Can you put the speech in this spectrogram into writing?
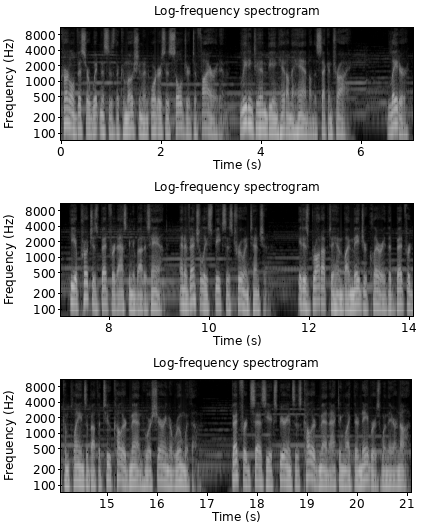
Colonel Visser witnesses the commotion and orders his soldier to fire at him, leading to him being hit on the hand on the second try. Later, he approaches Bedford asking about his hand, and eventually speaks his true intention. It is brought up to him by Major Clary that Bedford complains about the two colored men who are sharing a room with them. Bedford says he experiences colored men acting like their neighbors when they are not.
